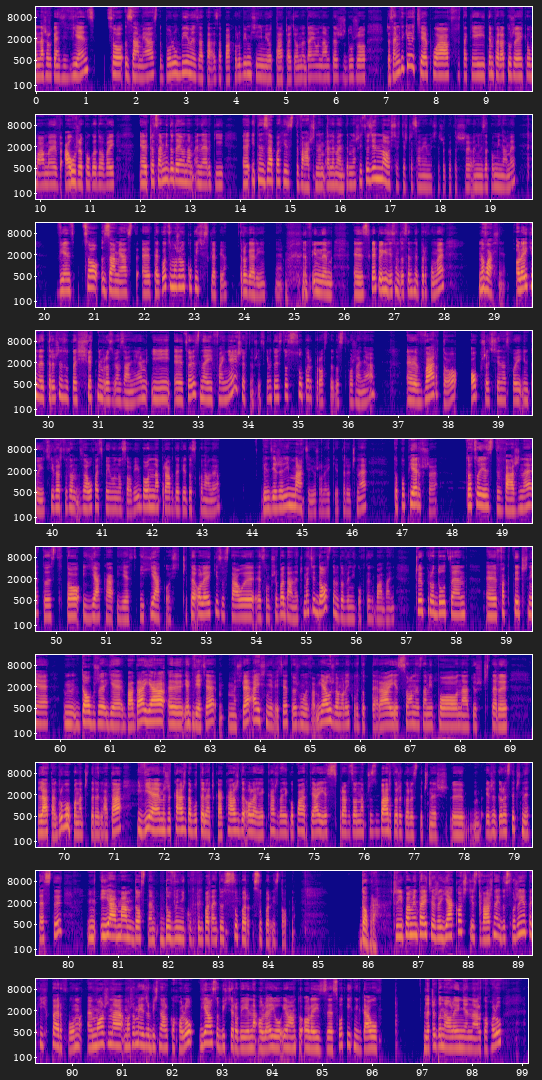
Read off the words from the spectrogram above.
nasz organizm. Więc co zamiast, bo lubimy zapachy, lubimy się nimi otaczać, one dają nam też dużo czasami takiego ciepła w takiej temperaturze, jaką mamy, w aurze pogodowej, e, czasami dodają nam energii e, i ten zapach jest ważnym elementem naszej codzienności, chociaż czasami myślę, że go też e, o nim zapominamy. Więc co zamiast tego, co możemy kupić w sklepie, w drogerii, nie, w innym sklepie, gdzie są dostępne perfumy, no właśnie, olejki eteryczne są tutaj świetnym rozwiązaniem i e, co jest najfajniejsze w tym wszystkim, to jest to super proste do stworzenia. E, warto oprzeć się na swojej intuicji, warto zaufać swojemu nosowi, bo on naprawdę wie doskonale. Więc jeżeli macie już olejki eteryczne, to po pierwsze, to co jest ważne, to jest to, jaka jest ich jakość. Czy te olejki zostały, e, są przebadane, czy macie dostęp do wyników tych badań, czy producent faktycznie mm, dobrze je bada. Ja, e, jak wiecie, myślę, a jeśli nie wiecie, to już mówię Wam, ja używam olejków Dottera, jest, są one z nami ponad już 4 lata, grubo ponad 4 lata. I wiem, że każda buteleczka, każdy olejek, każda jego partia jest sprawdzona przez bardzo rygorystyczne, y, rygorystyczne testy. Mm, i ja mam dostęp do wyników tych badań, to jest super, super istotne. Dobra, Czyli pamiętajcie, że jakość jest ważna i do stworzenia takich perfum e, można, możemy je zrobić na alkoholu. Ja osobiście robię je na oleju. Ja mam tu olej ze słodkich migdałów. Dlaczego na oleju, nie na alkoholu?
